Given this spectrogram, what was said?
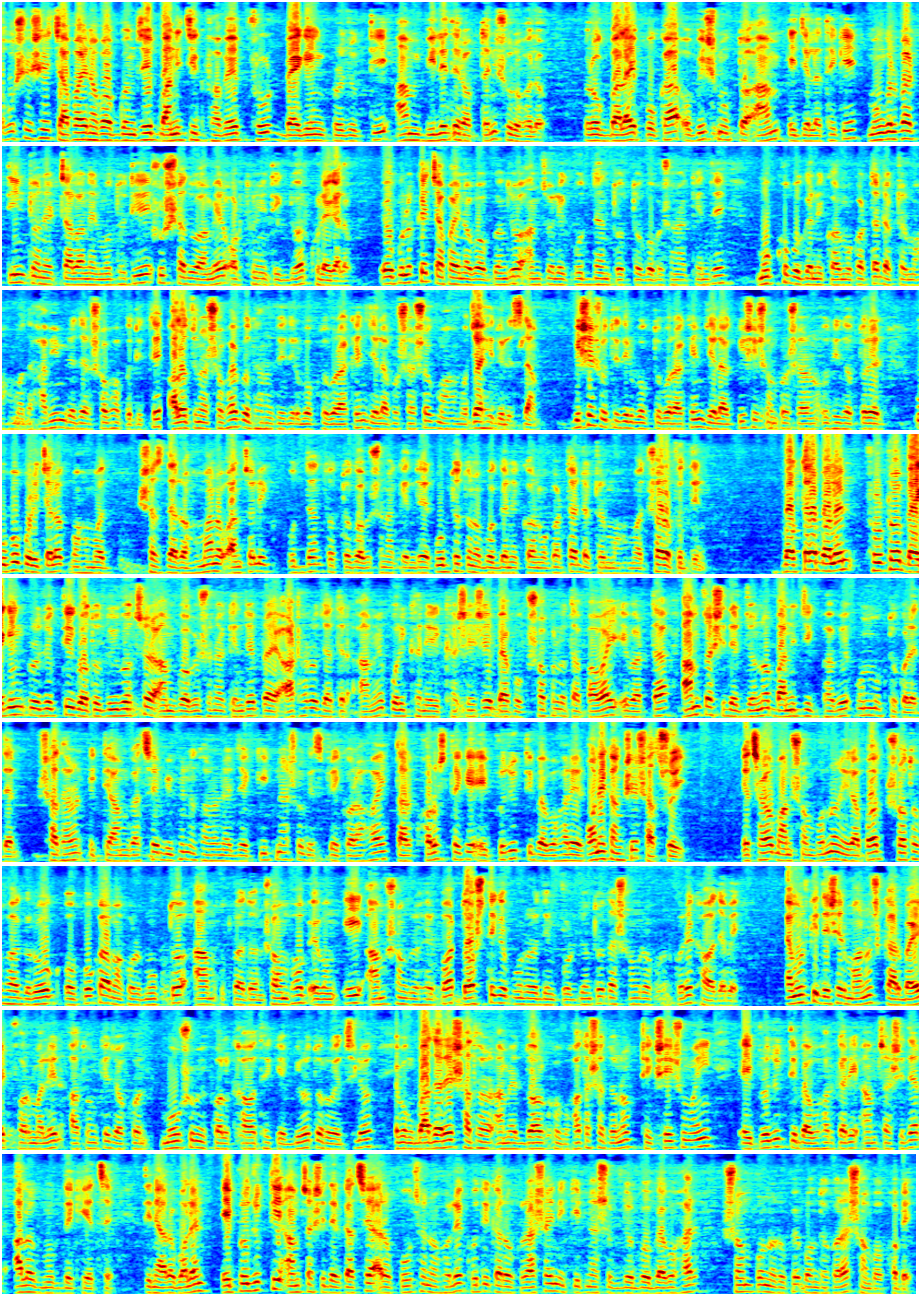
অবশেষে চাঁপাইনবাবগঞ্জে বাণিজ্যিকভাবে fruit bagging প্রযুক্তি আম বিলেতে রপ্তানি শুরু হলো। রোগবালাই পোকা ও বিষমুক্ত আম এই জেলা থেকে মঙ্গলবার তিন টনের চালানের মধ্য দিয়ে সুস্বাদু আমের অর্থনৈতিক দুয়ার খুলে গেল। এ উপলক্ষে চাঁপাইনবাবগঞ্জ আঞ্চলিক উদ্যান তত্ত্ব গবেষণা কেন্দ্রে মুখ্য বৈজ্ঞানিক কর্মকর্তা ডক্টর মোহাম্মদ হাবিম রেজার সভাপতিত্বে আলোচনা সভায় প্রধান অতিথির বক্তব্য রাখেন জেলা প্রশাসক মোহাম্মদ জাহিদুল ইসলাম। বিশেষ অতিথির বক্তব্য রাখেন জেলা কৃষি সম্প্রসারণ অধিদপ্তরের উপপরিচালক মোহাম্মদ সাজদার রহমান ও আঞ্চলিক উদ্যান তত্ত্ব গবেষণা কেন্দ্রের ঊর্ধ্বতন বৈজ্ঞানিক কর্মকর্তা ডক্টর মোহাম্মদ শরফুদ্দিন। বক্তারা বলেন, ফ্রুটো ব্যাগিং প্রযুক্তি গত দুই বছর আম গবেষণা কেন্দ্রে প্রায় আঠারো জাতের আমে পরীক্ষা নিরীক্ষা শেষে ব্যাপক সফলতা পাওয়ায় এবার তা আম চাষিদের জন্য বাণিজ্যিকভাবে উন্মুক্ত করে দেন। সাধারণ একটি আম গাছে বিভিন্ন ধরনের যে কীটনাশক স্প্রে করা হয়, তার খরচ থেকে এই প্রযুক্তি ব্যবহারের অনেকাংশে সাশ্রয়ী। এছাড়াও মানসম্পন্ন, নিরাপদ, শতভাগ রোগ ও পোকামাকড় মুক্ত আম উৎপাদন সম্ভব এবং এই আম সংগ্রহের পর দশ থেকে পনেরো দিন পর্যন্ত তা সংরক্ষণ করে খাওয়া যাবে। এমনকি দেশের মানুষ কার্বাইড, ফরমালিন আতঙ্কে যখন মৌসুমি ফল খাওয়া থেকে বিরত রয়েছিল এবং বাজারে সাধারণ আমের দর খুব হতাশাজনক, ঠিক সেই সময়ই এই প্রযুক্তি ব্যবহারকারী আম চাষিদের আলোক মুখ দেখিয়েছে। তিনি আরও বলেন, এই প্রযুক্তি আম চাষিদের কাছে আরও পৌঁছানো হলে ক্ষতিকারক রাসায়নিক কীটনাশক দ্রব্য ব্যবহার সম্পূর্ণরূপে বন্ধ করা সম্ভব হবে।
